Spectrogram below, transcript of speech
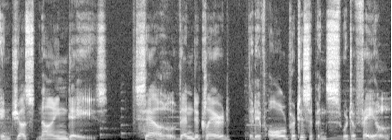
in just nine days. Cell then declared that if all participants were to fail,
